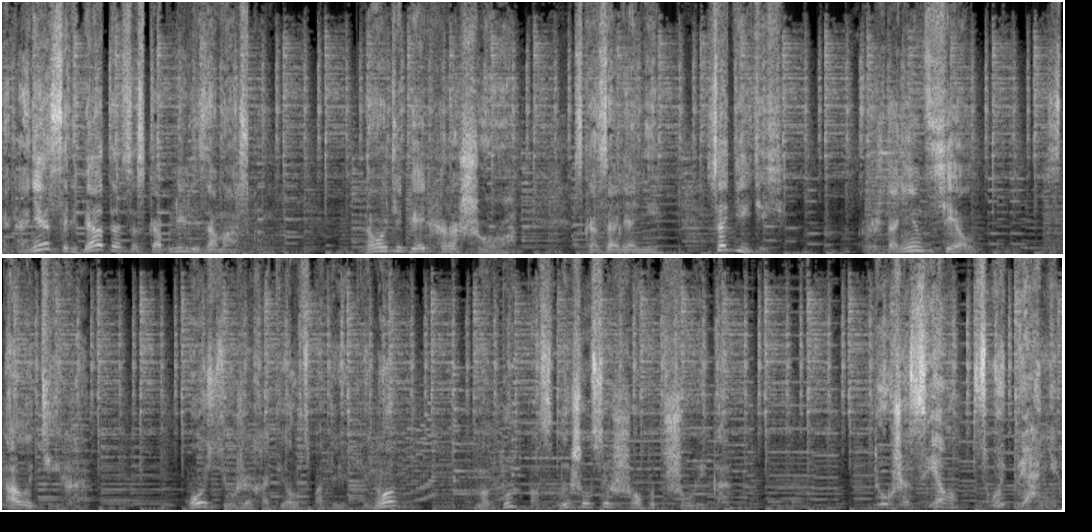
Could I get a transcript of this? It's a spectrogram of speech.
Наконец ребята соскоблили замазку. «Ну, теперь хорошо», — сказали они. «Садитесь». Гражданин сел. Стало тихо. Костя уже хотел смотреть кино, но тут послышался шепот Шурика. «Ты уже съел свой пряник?»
